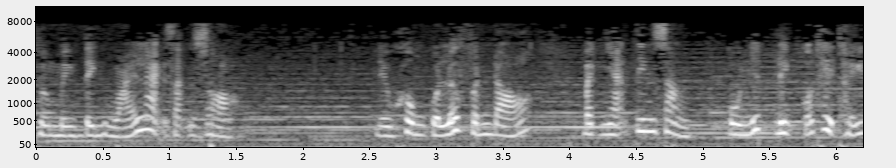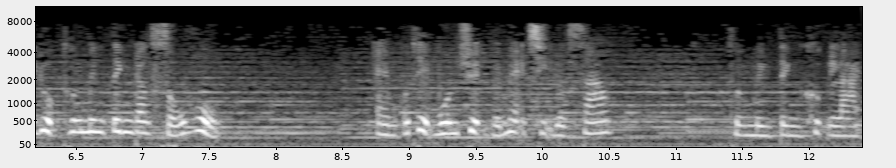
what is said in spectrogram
Thương Minh Tinh ngoái lại dặn dò. Nếu không có lớp phấn đó, Bạch Nhạn tin rằng cô nhất định có thể thấy được Thương Minh Tinh đang xấu hổ. Em có thể buôn chuyện với mẹ chị được sao? Thương Minh Tinh khựng lại.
